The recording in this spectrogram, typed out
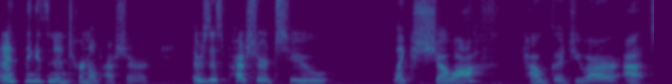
and I think it's an internal pressure. There's this pressure to like show off how good you are at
